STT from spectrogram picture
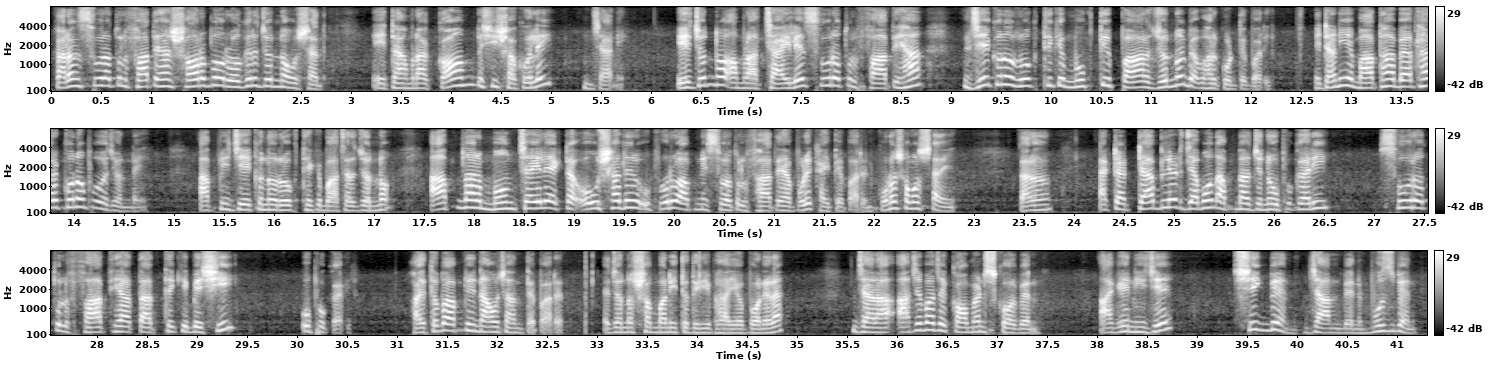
কারণ সুরাতুল ফাতেহা সর্ব রোগের জন্য ঔষধ, এটা আমরা কম বেশি সকলেই জানি। এজন্য আমরা চাইলে সুরাতুল ফাতেহা যে কোনো রোগ থেকে মুক্তি পাওয়ার জন্য ব্যবহার করতে পারি। এটা নিয়ে মাথা ব্যথার কোনো প্রয়োজন নেই। আপনি যে কোনো রোগ থেকে বাঁচার জন্য আপনার মন চাইলে একটা ঔষধের উপরও আপনি সুরাতুল ফাতেহা পড়ে খাইতে পারেন, কোনো সমস্যা নেই। কারণ একটা ট্যাবলেট যেমন আপনার জন্য উপকারী, সুরাতুল ফাতেহা তার থেকে বেশি উপকারী। হয়তোবা আপনি নাও জানতে পারেন। এজন্য সম্মানিত দিদি ভাই ও বোনেরা, যারা আজে বাজে কমেন্টস করবেন, আগে নিজে শিখবেন, জানবেন, বুঝবেন,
